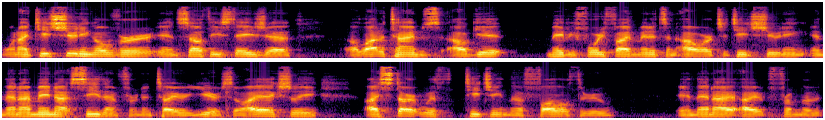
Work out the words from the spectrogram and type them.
when I teach shooting over in Southeast Asia, a lot of times I'll get maybe 45 minutes an hour to teach shooting and then I may not see them for an entire year. So I actually I start with teaching the follow through and then I, I from the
